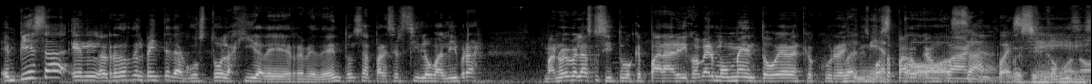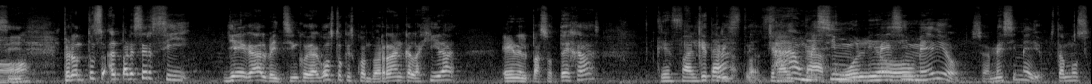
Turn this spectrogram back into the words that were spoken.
Empieza el, alrededor del 20 de agosto la gira de RBD, entonces al parecer sí lo va a librar. Manuel Velasco sí tuvo que parar y dijo, a ver, momento, voy a ver qué ocurre. ahí". Pues mi mi esposa paró campaña. pues Pues sí, sí. cómo no. Pero entonces, al parecer sí llega el 25 de agosto, que es cuando arranca la gira en El Paso, Texas. ¿Qué falta? Qué triste. Pues ya, un mes y, julio. mes y medio. O sea, mes y medio. Estamos.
